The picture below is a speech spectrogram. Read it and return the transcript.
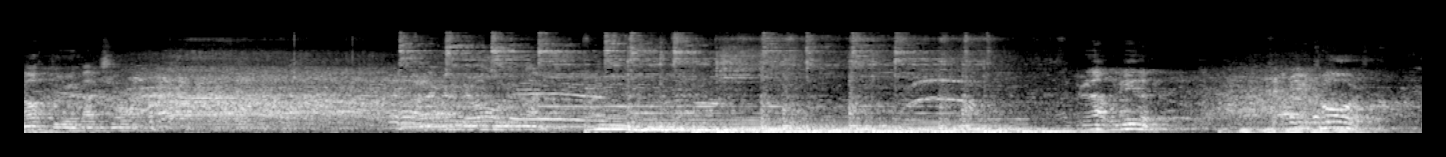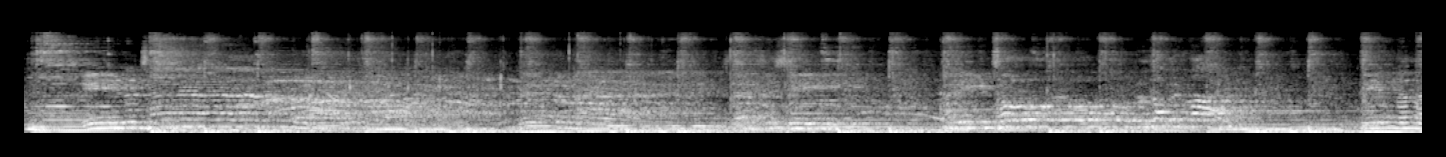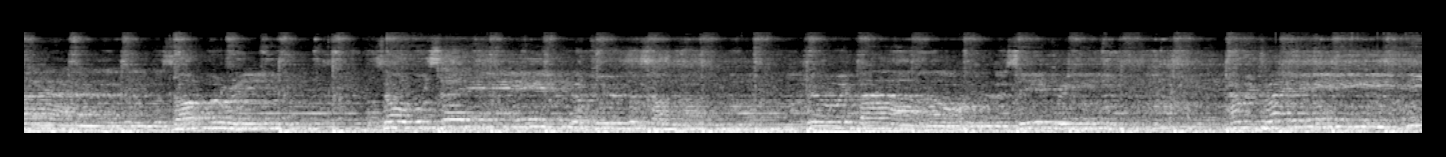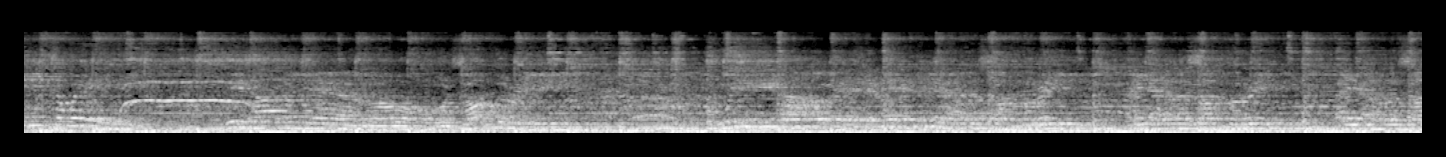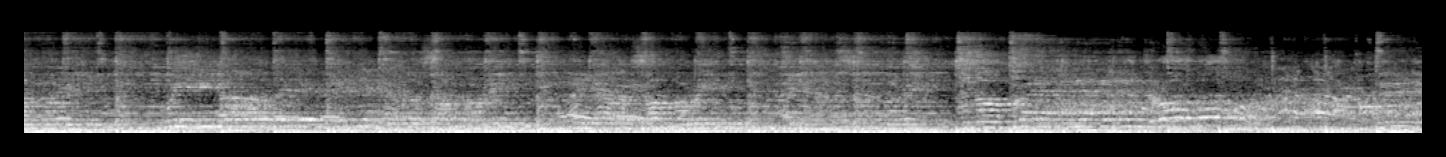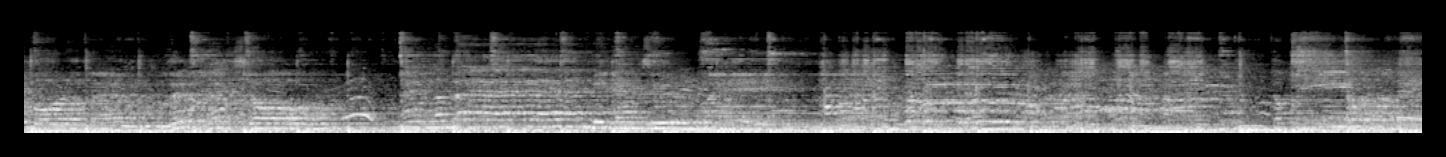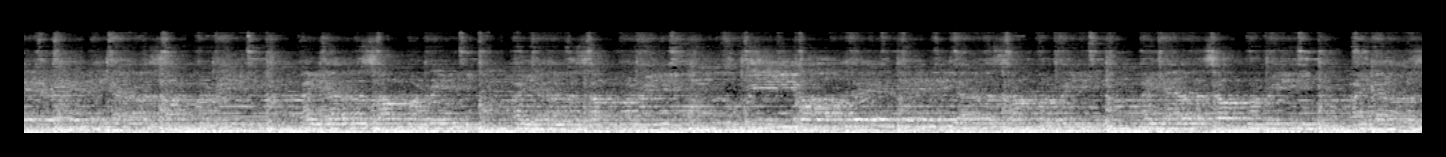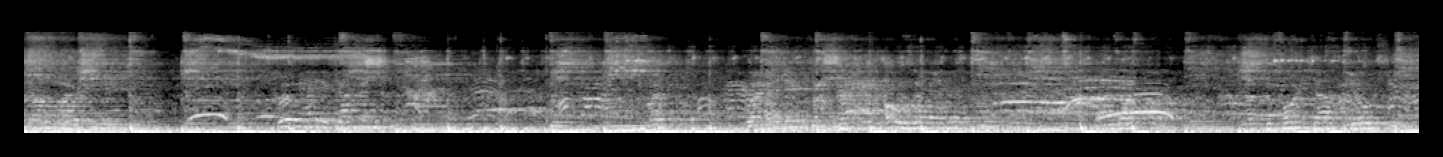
not doing that song. and I can be all in Not doing that one either. Being told of life in the submarine. So we sailed out the ocean.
